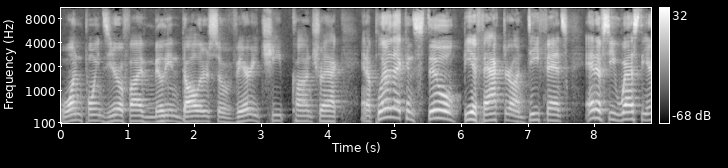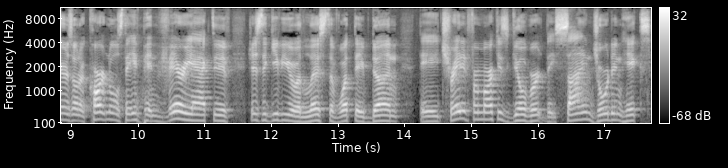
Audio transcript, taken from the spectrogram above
$1.05 million. So very cheap contract. And a player that can still be a factor on defense. NFC West, the Arizona Cardinals, they've been very active. Just to give you a list of what they've done. They traded for Marcus Gilbert. They signed Jordan Hicks,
